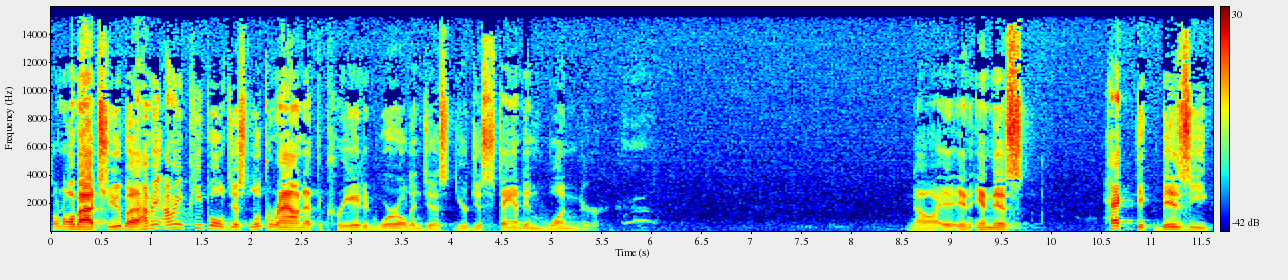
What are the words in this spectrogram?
Don't know about you, but how many, how many people just look around at the created world and just you're just stand in wonder? Know, in, in this hectic, busy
